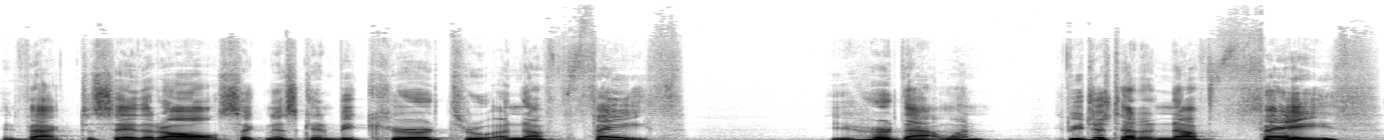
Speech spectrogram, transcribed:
In fact, to say that all sickness can be cured through enough faith. You heard that one? If you just had enough faith,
